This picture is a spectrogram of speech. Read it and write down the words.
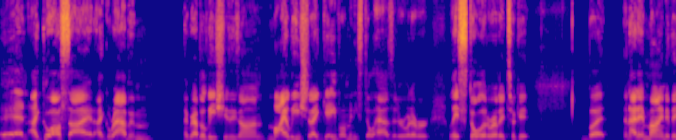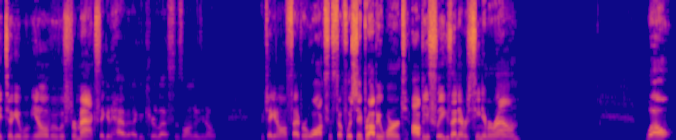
And I go outside. I grab him. I grab the leash that he's on, my leash that I gave him, and he still has it or whatever. Well, they stole it or they took it, but and I didn't mind if they took it. You know, if it was for Max, they could have it. I could care less as long as you know they're taking him outside for walks and stuff, which they probably weren't, obviously, because I never seen him around. Well,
